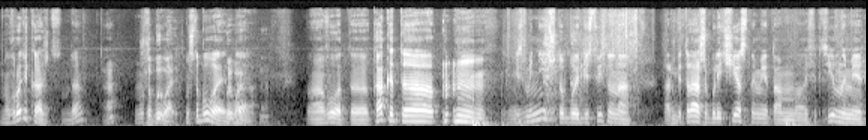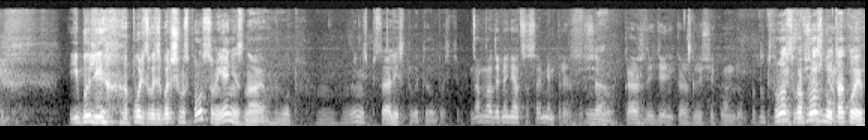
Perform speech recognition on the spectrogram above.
Ну вроде кажется, да? А? Ну, что, что бывает. Ну что бывает, бывает да. да. А, вот. Э, как это изменить, чтобы действительно арбитражи были честными, там, эффективными и были пользовались большим спросом, я не знаю. Вот. Мы не специалисты в этой области. Нам надо меняться самим прежде всего. Да. Каждый день, каждую секунду. Вот тут вопрос, вопрос был такой.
